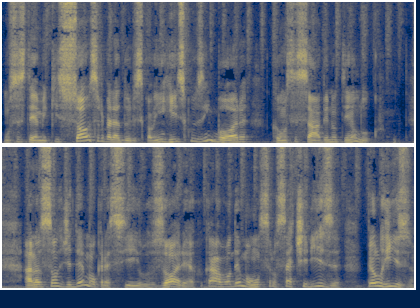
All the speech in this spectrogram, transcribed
um sistema em que só os trabalhadores correm riscos, embora, como se sabe, não tenham lucro. A noção de democracia ilusória que o carnaval demonstra ou satiriza pelo riso,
